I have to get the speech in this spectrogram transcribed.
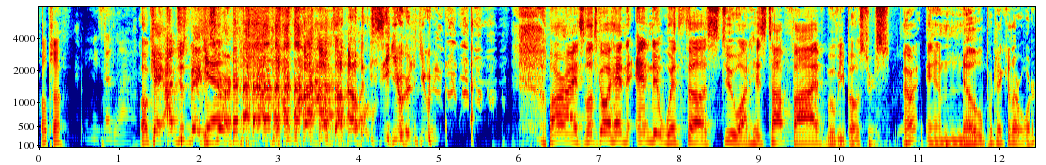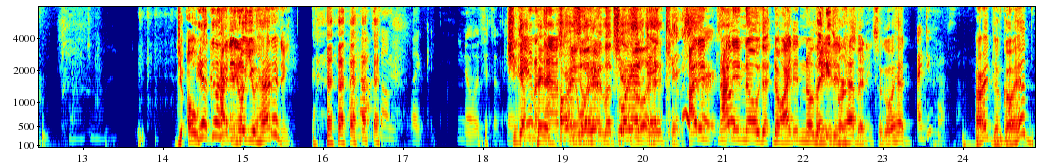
Hope so. He said last. Okay, I'm just making sure. I thought, I thought I would see you were. You were. All right, so let's go ahead and end it with uh, Stu on his top five movie posters. All right, in no particular order. Oh, Yeah, go ahead, I didn't know Anna. you had any. I have some, like, you know, if it's okay. She got Anna, prepared. All right, well here, let's go Just ahead. go in ahead. case. I didn't. I didn't know that. No, I didn't know that Ladies you didn't first. have any. So go ahead. I do have some. All right, then go ahead.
